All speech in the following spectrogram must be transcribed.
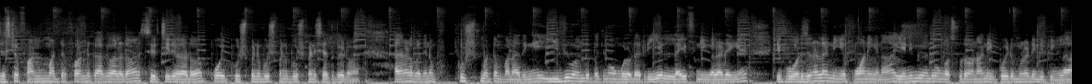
ஜஸ்ட் ஃபன் மட்டும் ஃபன்னுக்காக விளையாடுவேன். சிரிச்சிட்டு விளையாடுவேன். போய் புஷ் பண்ணி புஷ் பண்ணி புஷ் பண்ணி செத்து போயிடுவேன். அதனால் பார்த்தீங்கன்னா புஷ் மட்டும் பண்ணாதீங்க. இது வந்து பார்த்தீங்கன்னா உங்களோட ரியல் லைஃப் நீங்கள் விளையாடுங்க. இப்போ ஒரிஜினலாக நீங்கள் போனீங்கன்னா எனிமி வந்து உங்கள் சுடவனா நீங்கள் போயிட்டு முன்னாடி நிற்பீங்களா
